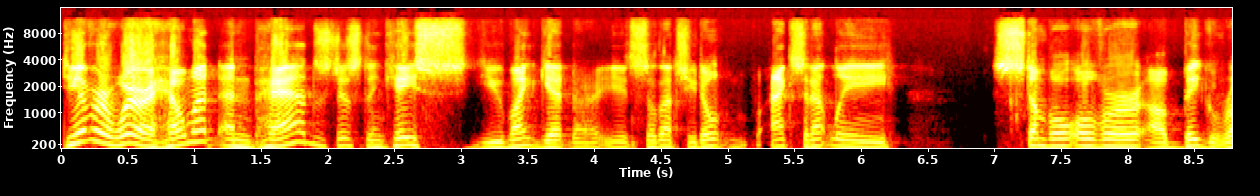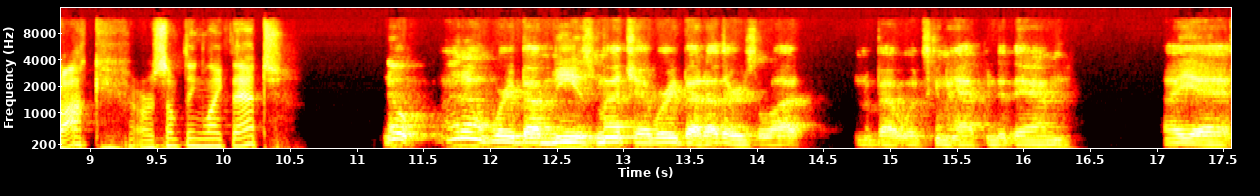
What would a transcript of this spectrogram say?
Do you ever wear a helmet and pads just in case you might get, uh, so that you don't accidentally stumble over a big rock or something like that? No, I don't worry about me as much. I worry about others a lot and about what's going to happen to them. I uh,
